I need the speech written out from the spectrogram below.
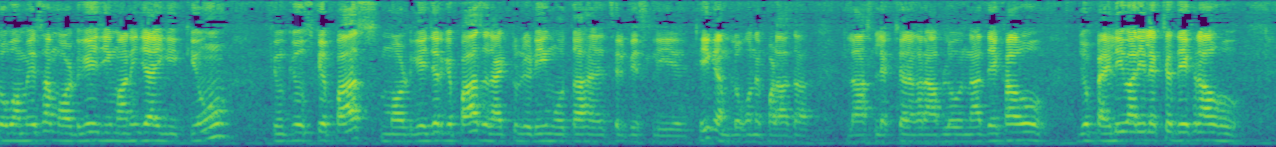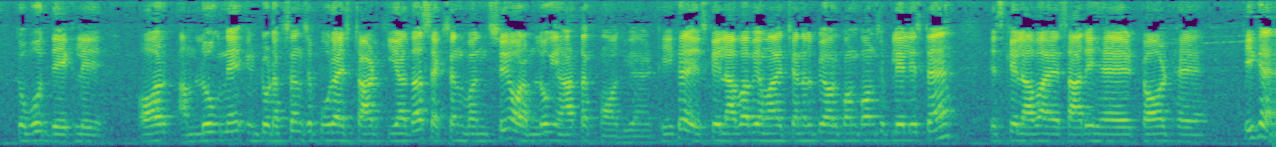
तो वो हमेशा मॉडगेज ही मानी जाएगी. क्यों? क्योंकि उसके पास मॉडगेजर के पास राइट टू रिडीम होता है सिर्फ़ इसलिए. ठीक है, हम लोगों ने पढ़ा था. लास्ट लेक्चर अगर आप लोगों ने देखा हो, जो पहली बार ये लेक्चर देख रहा हो तो वो देख ले। और हम लोग ने इंट्रोडक्शन से पूरा स्टार्ट किया था सेक्शन वन से, और हम लोग यहाँ तक पहुँच गए हैं, ठीक है? इसके अलावा भी हमारे चैनल पे और कौन कौन से प्ले लिस्ट है? इसके अलावा एस है टॉट है, ठीक है?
